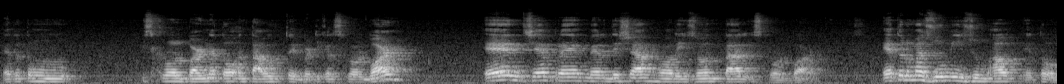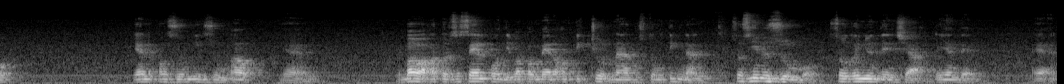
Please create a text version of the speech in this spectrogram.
eto tong scroll bar na to, ang tawag dito ay vertical scroll bar. And syempre, meron din siyang horizontal scroll bar. Ito naman, zoom in, zoom out. Ito, yan ang pang zoom in, zoom out. Yan. Halimbawa, katulad sa cellphone, di ba, pag meron kang picture na gustong tingnan, so sino-zoom mo. So, ganyan din siya. Ganyan din. Ayan.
